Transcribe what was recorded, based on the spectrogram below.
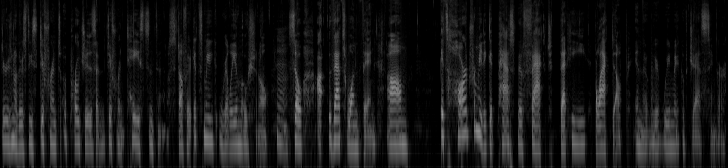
there's you know there's these different approaches and different tastes and stuff, it gets me really emotional. Hmm. So uh, that's one thing. Um, it's hard for me to get past the fact that he blacked up in the re- remake of Jazz Singer.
